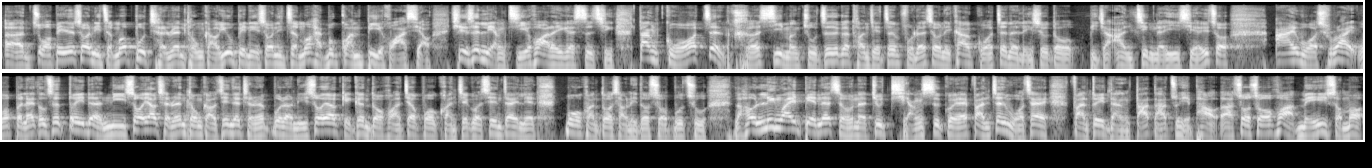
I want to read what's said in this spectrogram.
呃，左边就说你怎么不承认统考，右边你说你怎么还不关闭华校？其实是两极化的一个事情。当国政和西蒙组织这个团结政府的时候，你看到国政的领袖都比较。安静了一些，就说 I was right，我本来都是对的。你说要承认统考，现在承认不了。你说要给更多华教拨款，结果现在连拨款多少你都说不出。然后另外一边的时候呢，就强势归来，反正我在反对党打打嘴炮啊，说说话，没什么，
